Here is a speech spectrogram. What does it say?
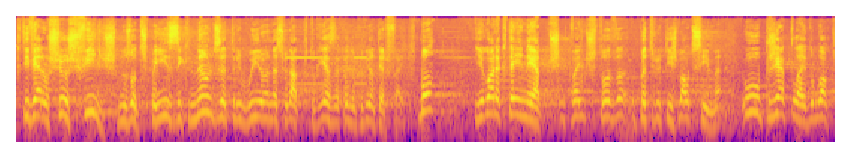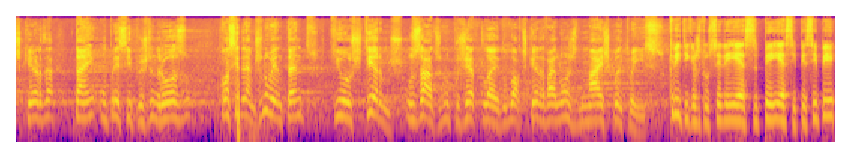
que tiveram os seus filhos nos outros países e que não lhes atribuíram a nacionalidade portuguesa quando o podiam ter feito. Bom, e agora que têm netos e que vem-lhes todo o patriotismo ao de cima, o projeto de lei do Bloco de Esquerda tem um princípio generoso. Consideramos, no entanto, que os termos usados no projeto de lei do Bloco de Esquerda vai longe demais quanto a isso. Críticas do CDS, PS e PCP,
